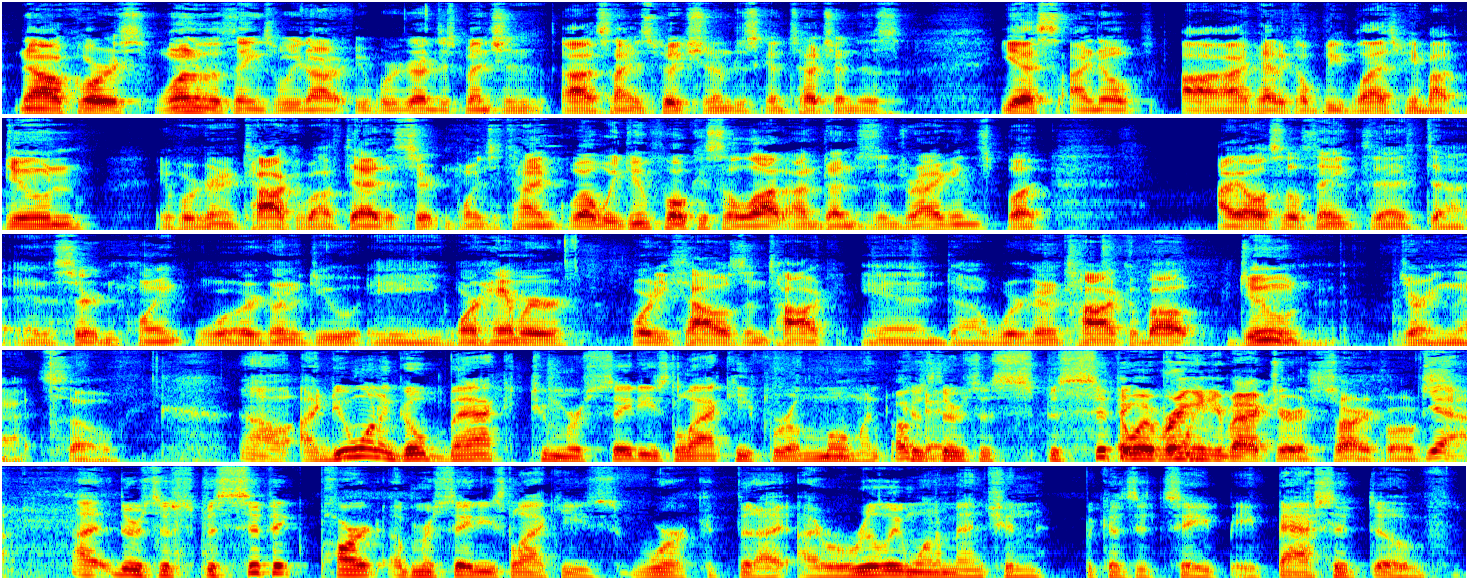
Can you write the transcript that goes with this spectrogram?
Now, of course, one of the things we not we're going to just mention uh, science fiction. I'm just going to touch on this. Yes, I know uh, I've had a couple people ask me about Dune. If we're going to talk about that at certain points of time, well, we do focus a lot on Dungeons and Dragons, but I also think that uh, at a certain point we're going to do a Warhammer forty thousand talk, and uh, we're going to talk about Dune during that. So, Now, I do want to go back to Mercedes Lackey for a moment because Okay. there's a specific. and we're bringing point- you back to Earth. Sorry, folks. Yeah, uh, there's a specific part of Mercedes Lackey's work that I, I really want to mention because it's a, a facet of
